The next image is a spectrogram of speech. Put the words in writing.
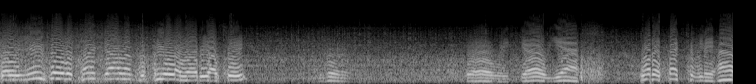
So we used over 10 gallons of fuel already, I see. There we go, yes. What effectively happens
